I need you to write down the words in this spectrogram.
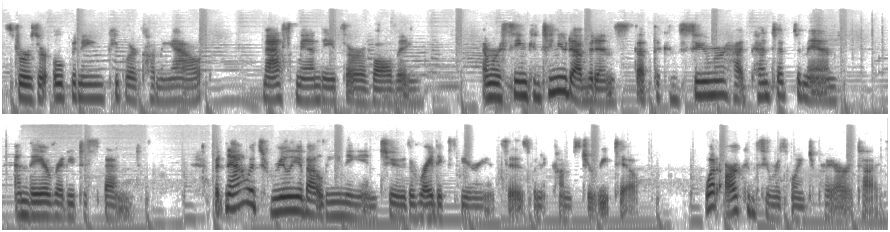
Stores are opening, people are coming out, mask mandates are evolving, and we're seeing continued evidence that the consumer had pent up demand and they are ready to spend. But now it's really about leaning into the right experiences when it comes to retail. What are consumers going to prioritize?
